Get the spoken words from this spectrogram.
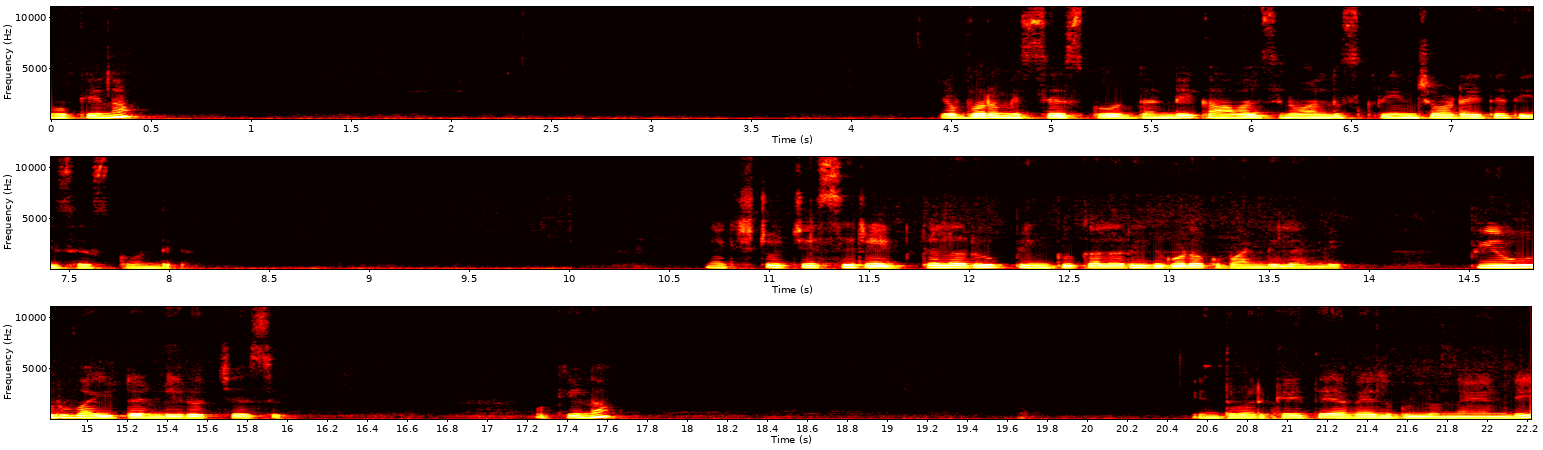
ఓకేనా? ఎవ్వరు మిస్ చేసుకోవద్దండి. కావాల్సిన వాళ్ళు స్క్రీన్ షాట్ అయితే తీసేసుకోండి. నెక్స్ట్ వచ్చేసి రెడ్ కలరు పింక్ కలర్ ఇది కూడా ఒక బండిల్ అండి. ప్యూర్ వైట్ అండి ఇది వచ్చేసి. ఓకేనా? ఇంతవరకు అయితే అవైలబుల్ ఉన్నాయండి.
